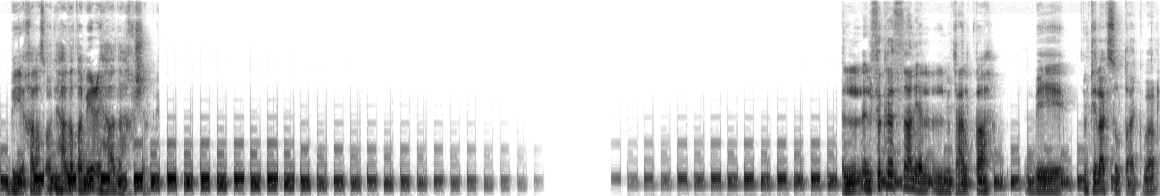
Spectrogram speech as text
بخلاص okay هذا طبيعي هذا خشن. الفكرة الثانية المتعلقة بامتلاك سلطة أكبر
